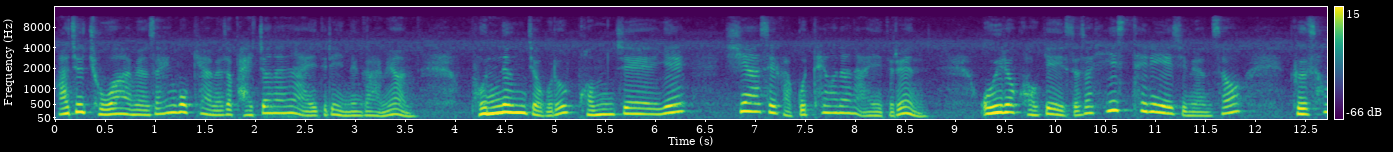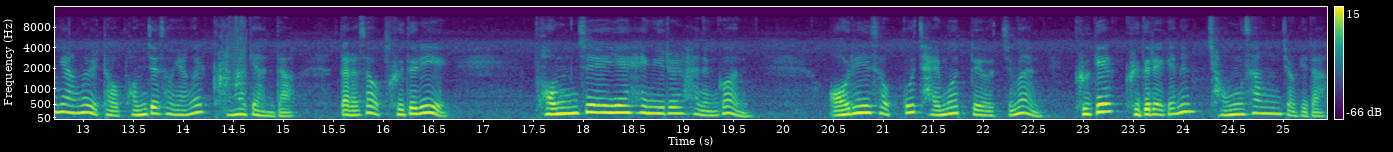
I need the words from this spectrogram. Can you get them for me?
아주 좋아하면서 행복해하면서 발전하는 아이들이 있는가 하면 본능적으로 범죄의 씨앗을 갖고 태어난 아이들은 오히려 거기에 있어서 히스테리해지면서 그 성향을 더 범죄 성향을 강하게 한다. 따라서 그들이 범죄의 행위를 하는 건 어리석고 잘못되었지만 그게 그들에게는 정상적이다.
